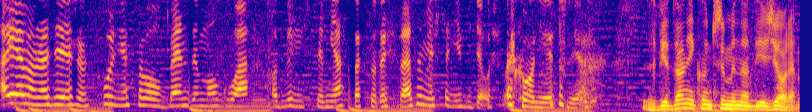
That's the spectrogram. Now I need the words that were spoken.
A ja mam nadzieję, że wspólnie z Tobą będę mogła odwiedzić te miasta, których razem jeszcze nie widziałyśmy. Koniecznie. Zwiedzanie kończymy nad jeziorem.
